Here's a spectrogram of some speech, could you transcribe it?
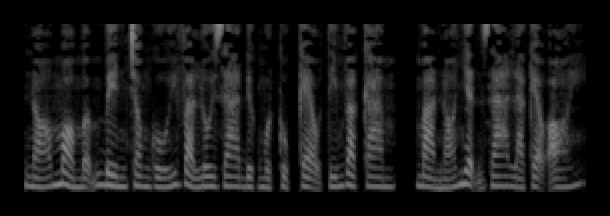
Nó mò mẫm bên trong gối và lôi ra được một cục kẹo tím và cam, mà nó nhận ra là kẹo ói.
